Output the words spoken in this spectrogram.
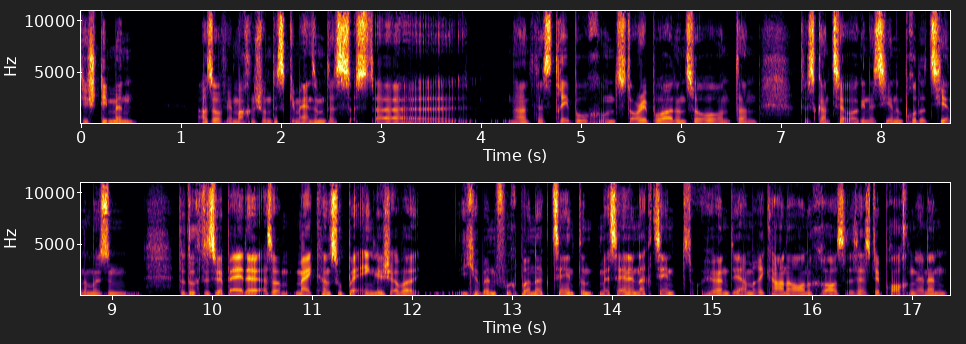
die Stimmen. Also wir machen schon das gemeinsam das, äh, na, das Drehbuch und Storyboard und so und dann das Ganze organisieren und produzieren. Müssen, dadurch, dass wir beide, also Mike kann super Englisch, aber ich habe einen furchtbaren Akzent und seinen Akzent hören die Amerikaner auch noch raus. Das heißt, wir brauchen einen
